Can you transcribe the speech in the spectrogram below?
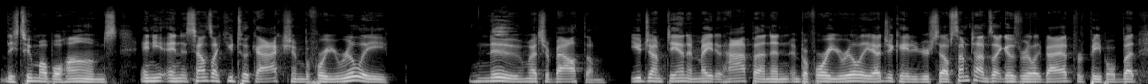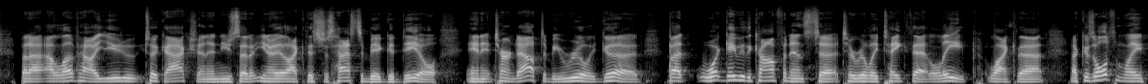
these two mobile homes and you and it sounds like you took action before you really knew much about them you jumped in and made it happen and, and, before you really educated yourself sometimes that goes really bad for people but but I, I, love how you took action and you said you know like this just has to be a good deal and it turned out to be really good. But what gave you the confidence to to really take that leap like that? Because uh, ultimately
